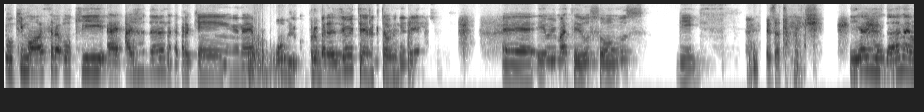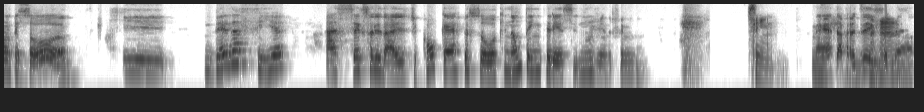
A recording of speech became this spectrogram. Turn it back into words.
O que mostra o que é, a Jordana é para quem, né, pro público, para o Brasil inteiro que está ouvindo a gente, é, eu e o Matheus somos gays. Exatamente. E a Jordana é uma pessoa que desafia a sexualidade de qualquer pessoa que não tem interesse no gênero feminino. Sim. Né? Dá pra dizer isso Uhum. sobre ela.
